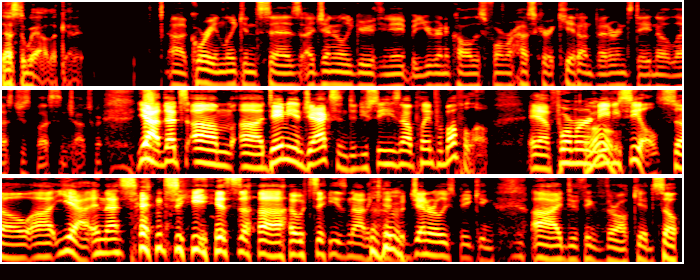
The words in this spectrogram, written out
That's the way I look at it. Uh, Corey and Lincoln says, "I generally agree with you, Nate, but you're going to call this former Husker a kid on Veterans Day, no less, just busting chops." Yeah, that's um uh Damian Jackson. Did you see he's now playing for Buffalo, a former Oh. Navy SEAL? So uh, yeah, in that sense, he is. Uh, I would say he's not a kid, but generally speaking, uh, I do think that they're all kids. So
